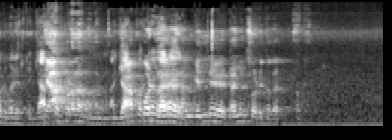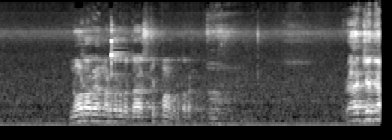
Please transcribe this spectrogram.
ಕೊಡಬೇಡಿ ಅಷ್ಟೇ. ಯಾಕೆ ಗ್ಯಾಪ್ ಕೊಡಲ್ಲ. ಗ್ಯಾಪ್ ಕೊಟ್ಟರೆ ನಮ್ಗೆ ಇಲ್ಲಿ ಟೈಮಿಂಗ್ಸ್ ಹೊಡಿತದೆ. ನೋಡೋರು ಏನು ಮಾಡ್ತಾರೆ ಗೊತ್ತಾ? ಸ್ಕಿಪ್ ಮಾಡ್ಬಿಡ್ತಾರೆ. ರಾಜ್ಯದ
